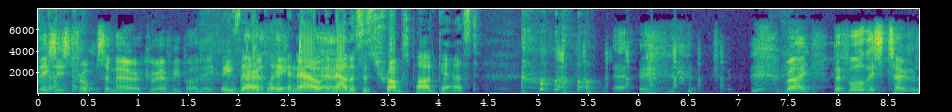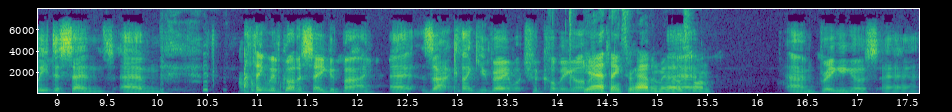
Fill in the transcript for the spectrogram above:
this is Trump's America, everybody. Exactly. think, And now uh, and now this is Trump's podcast. Right, before this totally descends, um, I think we've got to say goodbye. Uh, Zach, thank you very much for coming on Yeah, and, thanks for having me. That was Uh, fun. and bringing us. Uh,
